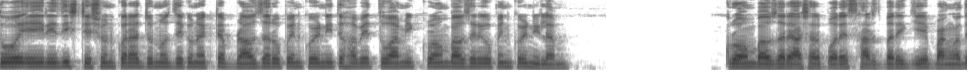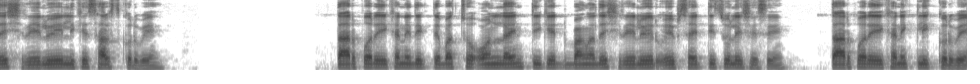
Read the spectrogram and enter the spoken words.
তো এই রেজিস্ট্রেশন করার জন্য যে কোনো একটা ব্রাউজার ওপেন করে নিতে হবে। তো আমি ক্রম ব্রাউজারে ওপেন করে নিলাম। ক্রম ব্রাউজারে আসার পরে সার্চ বারে গিয়ে বাংলাদেশ রেলওয়ে লিখে সার্চ করবে। তারপরে এখানে দেখতে পাচ্ছ, অনলাইন টিকিট বাংলাদেশ রেলওয়ের ওয়েবসাইটটি চলে এসেছে। তারপরে এখানে ক্লিক করবে।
